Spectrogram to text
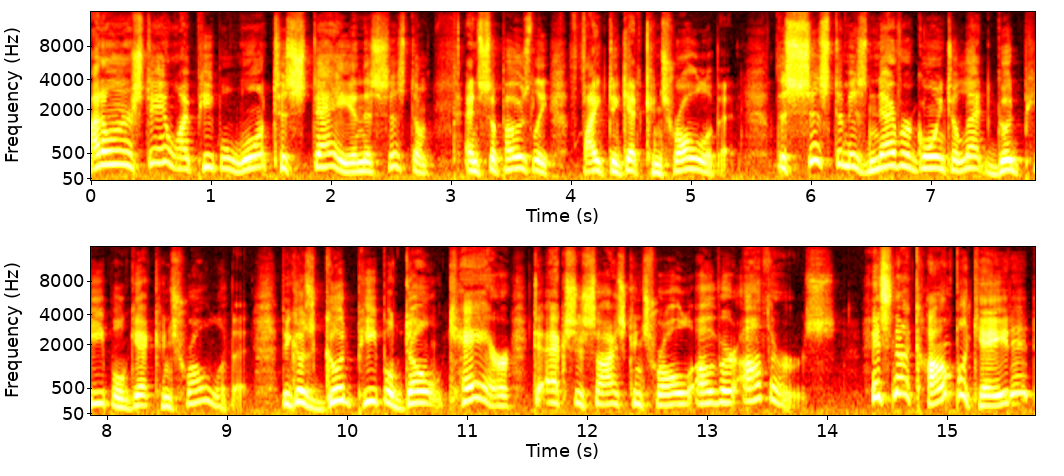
I don't understand why people want to stay in the system and supposedly fight to get control of it. The system is never going to let good people get control of it because good people don't care to exercise control over others. It's not complicated.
